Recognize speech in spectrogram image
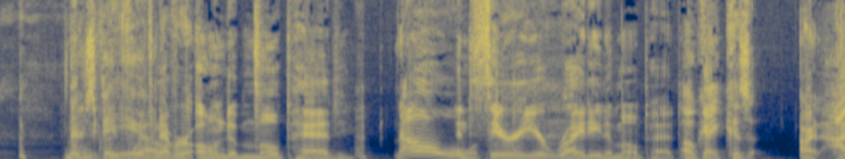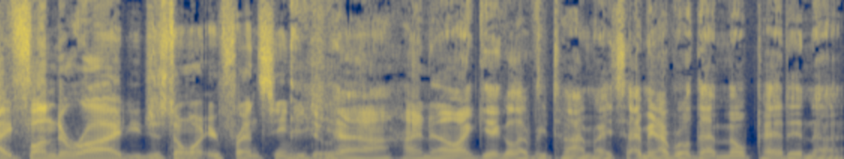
There's We've never owned a moped. no. In theory, you're riding a moped. Okay, because all right, I Fun to ride. You just don't want your friends seeing you do it. Yeah, I know. I giggle every time I. I mean, I rode that moped in uh,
